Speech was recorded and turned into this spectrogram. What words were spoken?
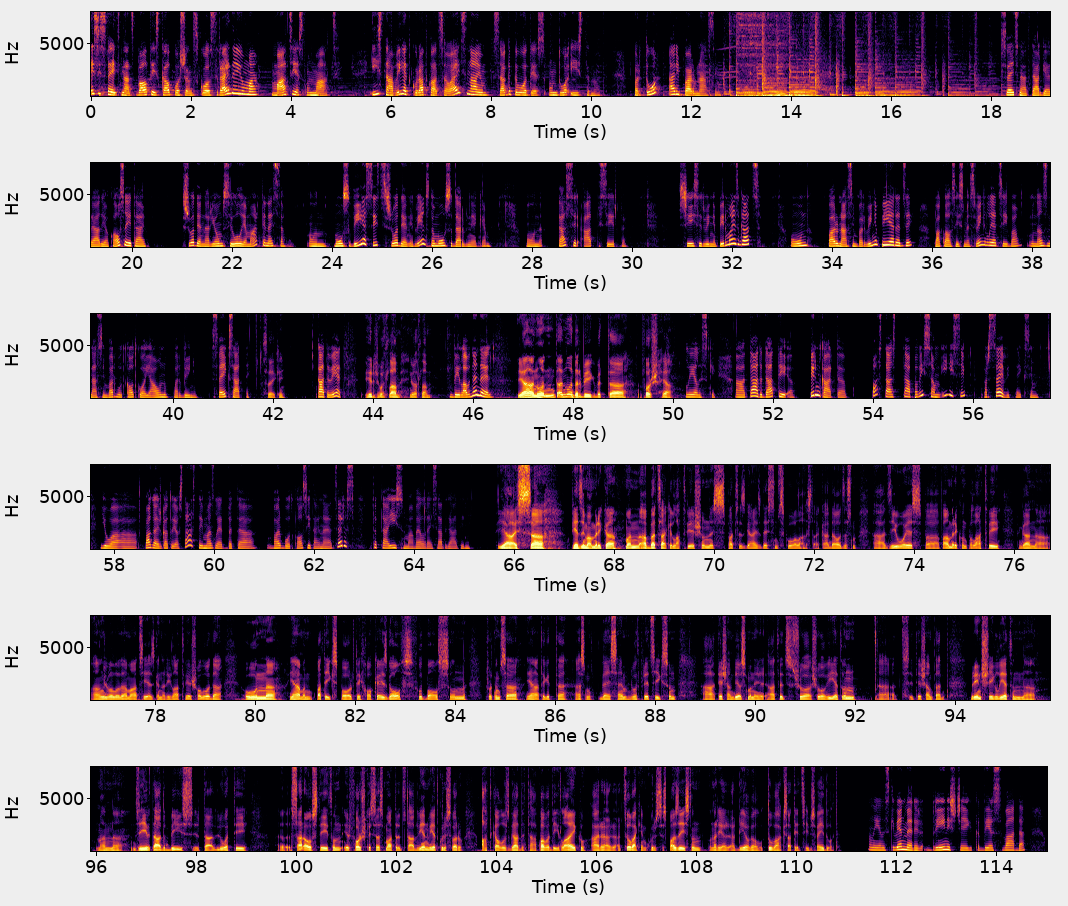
Es esmu sveicināts Baltijas kalpošanas skolas raidījumā Mācies un māci. Īstā vieta, kur atklāt savu aicinājumu, sagatavoties un to īstenot. Par to arī parunāsim. Sveicināti, dārgie radio klausītāji! Šodien ar jums Jūlija Martinesa, un mūsu viesis šodien ir viens no mūsu darbiniekiem. Un tas ir Atti Sirpe. Šīs ir viņa pirmais gads, un parunāsim par viņa pieredzi, paklausīsimies viņa liecībā un uzzināsim varbūt kaut ko jaunu par viņu. Sveiks, Atti! Sveiki! Kā tev iet? Ir ļoti labi, ļoti labi. Bija laba nedēļa? Jā, no, tā ir nodarbīga, bet uh, forši, jā. Lieliski. Uh, tāda dati, uh, pirmkārt, uh, pastāsti tā pavisam īsi par sevi, teiksim, jo uh, pagājuši gadu jau stāstīja mazliet, bet uh, varbūt klausītāji neatceras, tad tā īsumā vēlreiz atgādini. Jā, es uh, piedzimu Amerikā, man abi vecāki ir latvieši, un es pats esmu gājis desmit skolās, tā kā daudz esmu uh, dzīvojies pa, pa Ameriku un pa Latviju, gan uh, angļu valodā mācījies, gan arī latviešu valodā, un uh, jā, man patīk sporti, hokejs, golfs, futbols, un, protams, uh, jā, tagad uh, esmu VSM, ļoti priecīgs, un uh, tiešām Dievs man ir atvedis šo, šo vietu, un uh, tas ir tiešām tāda brīnišķīga lieta, un uh, man uh, dzīve tāda bijis, ir tāda ļoti uh, saraustīta, un ir forši, ka es esmu atradis tādu vienu vietu, kur es varu atkal uz gada tā pavadīt laiku ar, ar, ar cilvēkiem, kurus es pazīstu, un, un arī ar, ar Dievu vēl tuvākas attiecības veidot. Lieliski. Vienmēr ir brīnišķīgi, kad Dievs vada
